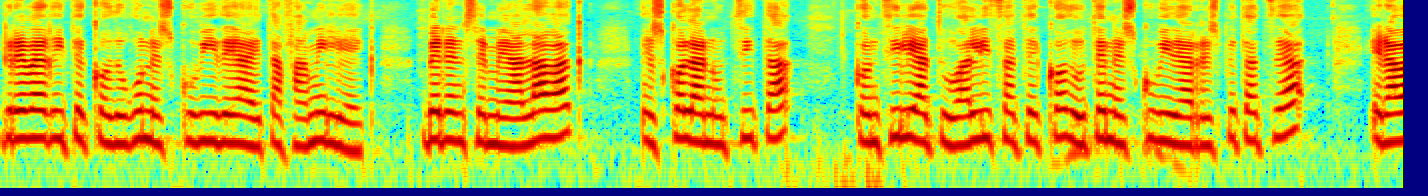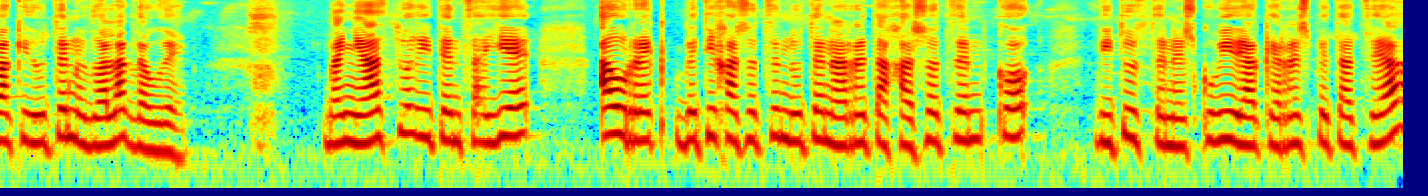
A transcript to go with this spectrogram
greba egiteko dugun eskubidea eta familiek beren seme alabak eskolan utzita kontziliatu alizateko duten eskubidea respetatzea erabaki duten udalak daude. Baina aztu egiten zaie aurrek beti jasotzen duten arreta jasotzenko dituzten eskubideak errespetatzea,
